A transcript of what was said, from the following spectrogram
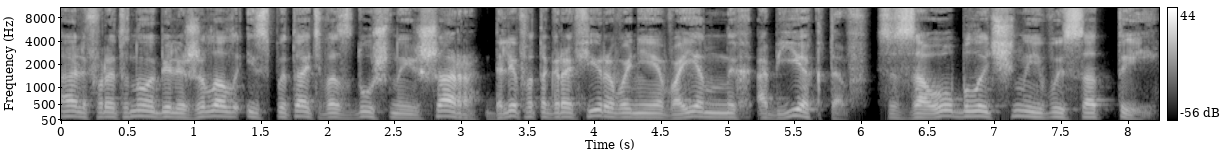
Альфред Нобель желал испытать воздушный шар для фотографирования военных объектов с заоблачной высоты.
